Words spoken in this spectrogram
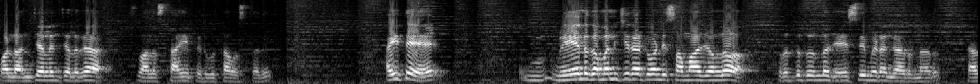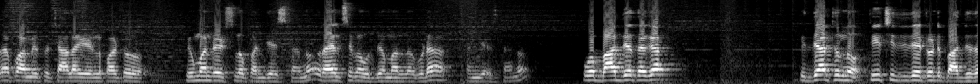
వాళ్ళు అంచెలంచెలుగా వాళ్ళ స్థాయి పెరుగుతూ వస్తుంది. అయితే నేను గమనించినటువంటి సమాజంలో ప్రొద్దుటూరులో జయశ్రీ మేడం గారు ఉన్నారు దాదాపు ఆమెతో చాలా ఏళ్ళ పాటు హ్యూమన్ రైట్స్లో పనిచేసినాను. రాయలసీమ ఉద్యమాల్లో కూడా పనిచేసినాను. ఓ బాధ్యతగా విద్యార్థులను తీర్చిదిద్దేటువంటి బాధ్యత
